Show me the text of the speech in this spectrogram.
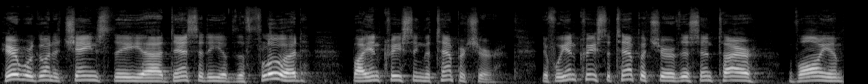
Here we're going to change the uh, density of the fluid by increasing the temperature. If we increase the temperature of this entire volume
